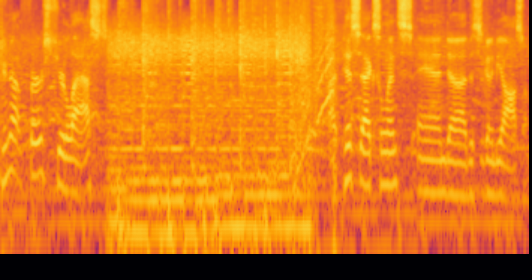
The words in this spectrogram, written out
You're not first, you're last. I piss excellence, and uh, this is going to be awesome.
